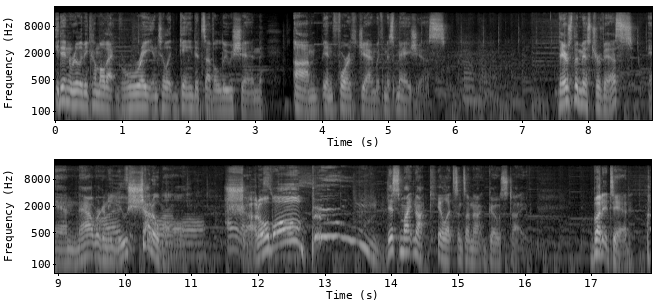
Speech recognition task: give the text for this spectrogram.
It didn't really become all that great until it gained its evolution um, in 4th gen with Mismagius. There's the Misdreavus, and now we're going to Oh, use Shadow adorable. Ball. Like Shadow Ball! Boom! This might not kill it since I'm not Ghost type. But it did.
